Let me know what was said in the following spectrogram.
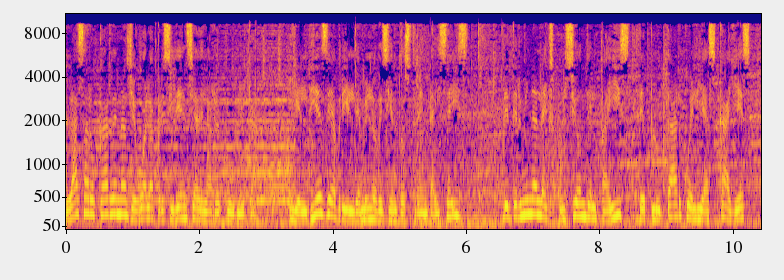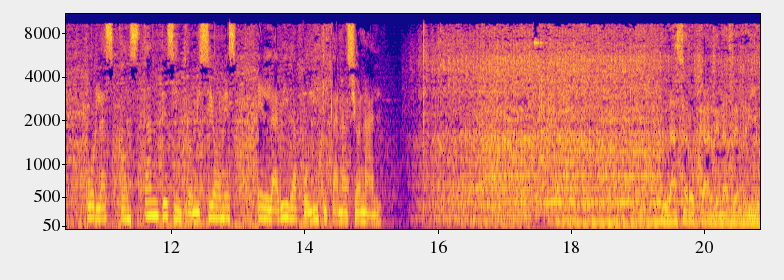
Lázaro Cárdenas llegó a la presidencia de la República y el 10 de abril de 1936 determina la expulsión del país de Plutarco Elías Calles por las constantes intromisiones en la vida política nacional. Lázaro Cárdenas del Río.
